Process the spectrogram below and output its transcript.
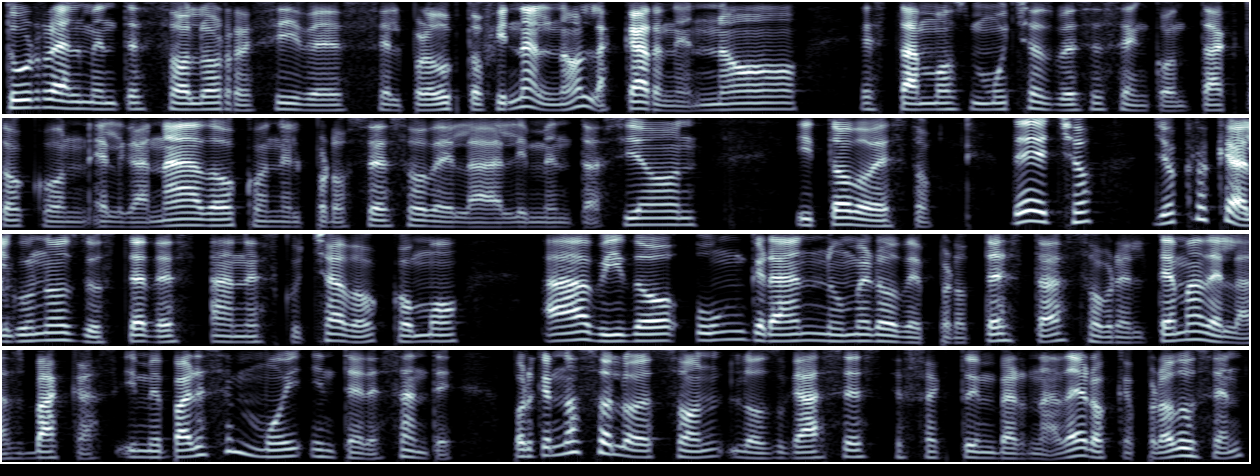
tú realmente solo recibes el producto final, ¿no? La carne, no estamos muchas veces en contacto con el ganado, con el proceso de la alimentación, y todo esto. De hecho, yo creo que algunos de ustedes han escuchado cómo ha habido un gran número de protestas sobre el tema de las vacas y me parece muy interesante, porque no solo son los gases efecto invernadero que producen,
